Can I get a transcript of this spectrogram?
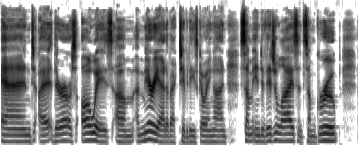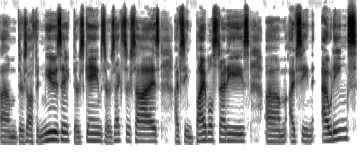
and I, there is always um, a myriad of activities going on, some individualized and some group. Um, there's often music, there's games, there's exercise. I've seen Bible studies, um, I've seen outings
